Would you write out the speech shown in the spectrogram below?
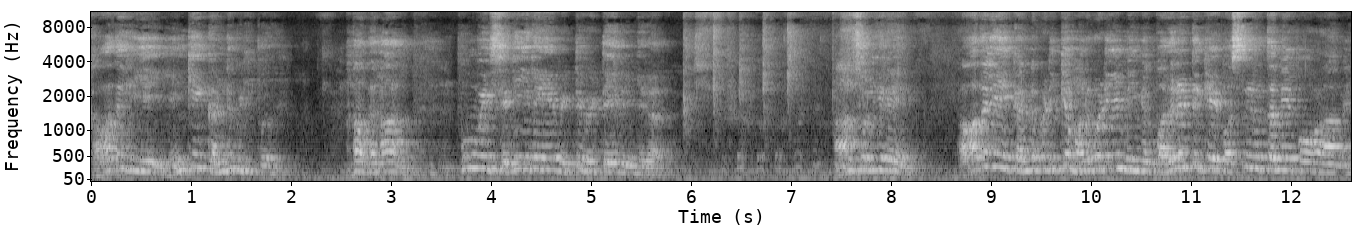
காதலியை எங்கே கண்டுபிடிப்பது? அதனால் பூவை செடியிலேயே விட்டு விட்டேன் என்கிறார். நான் சொல்கிறேன் காதலியை கண்டுபிடிக்க மறுபடியும் நீங்கள் பதினெட்டு கே பஸ் நிறுத்தமே போகலாமே.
